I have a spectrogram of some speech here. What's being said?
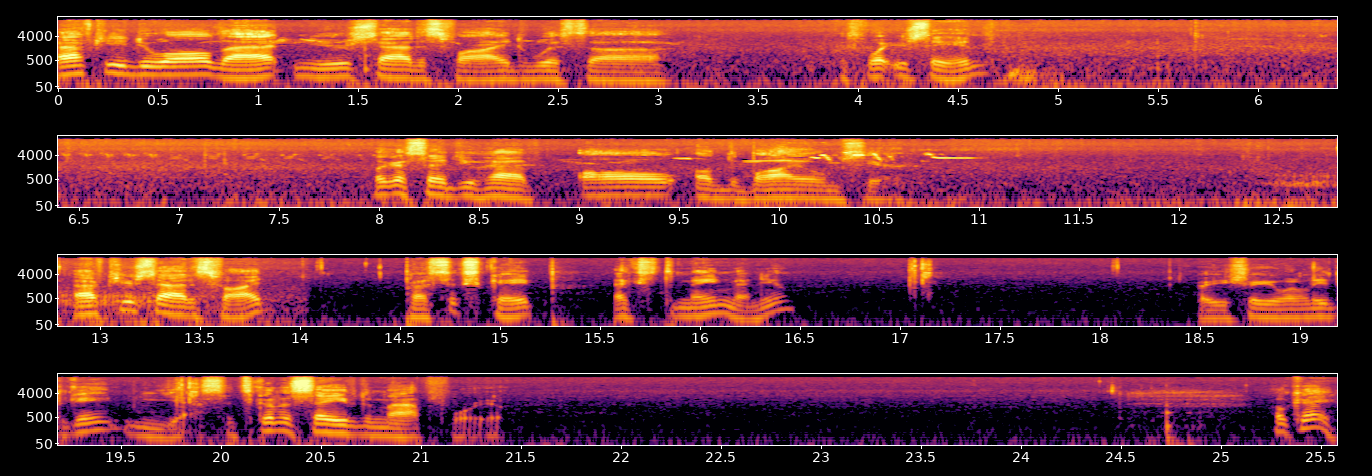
after you do all that, and you're satisfied with... Uh, with what you're seeing. Like I said, you have all of the biomes here. After you're satisfied, press escape, exit the main menu. Are you sure you want to leave the game? Yes, it's going to save the map for you. Okay,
